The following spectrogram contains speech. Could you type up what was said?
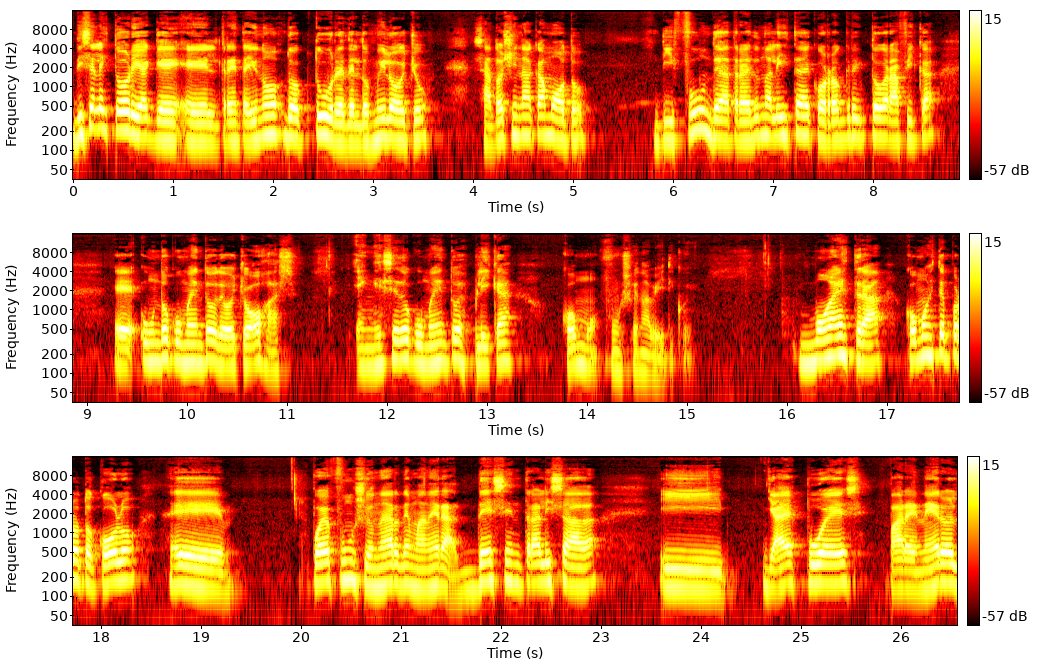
Dice la historia que el 31 de octubre del 2008, Satoshi Nakamoto difunde a través de una lista de correo criptográfica eh, un documento de 8 hojas. En ese documento explica cómo funciona Bitcoin. Muestra cómo este protocolo eh, puede funcionar de manera descentralizada y ya después, para enero del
